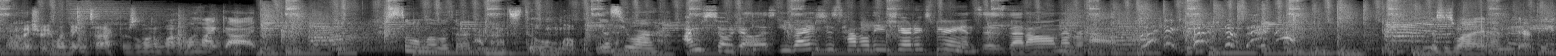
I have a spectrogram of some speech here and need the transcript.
I want to make sure you weren't being attacked. There's a lot of wildlife. Oh my god. You're so in love with her. I'm not still in love with her. Yes, you are. I'm so jealous. You guys just have all these shared experiences that I'll never have. This is why I'm in therapy.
